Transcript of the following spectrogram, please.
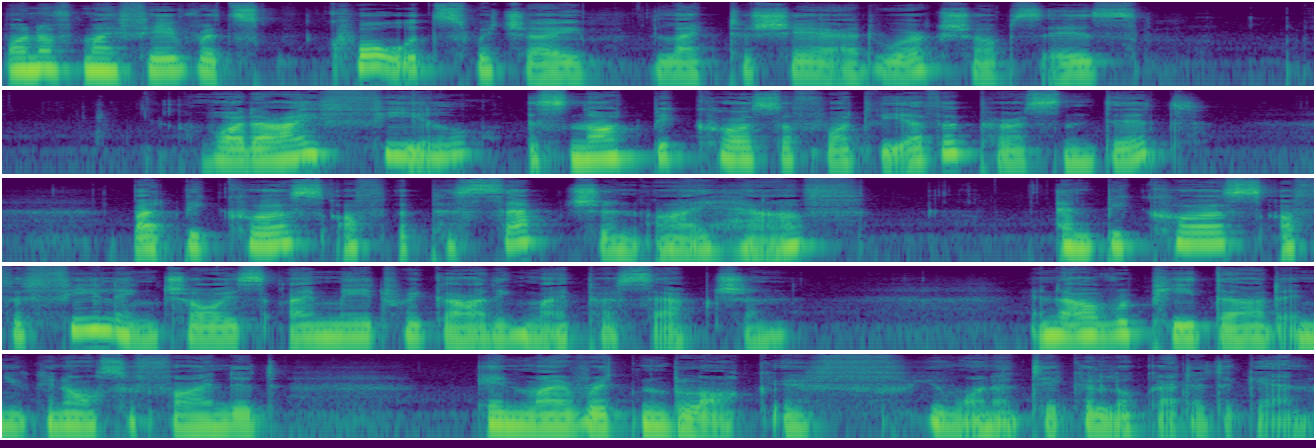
One of my favorite quotes, which I like to share at workshops, is What I feel is not because of what the other person did, but because of a perception I have and because of the feeling choice I made regarding my perception. And I'll repeat that, and you can also find it in my written blog if you want to take a look at it again.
